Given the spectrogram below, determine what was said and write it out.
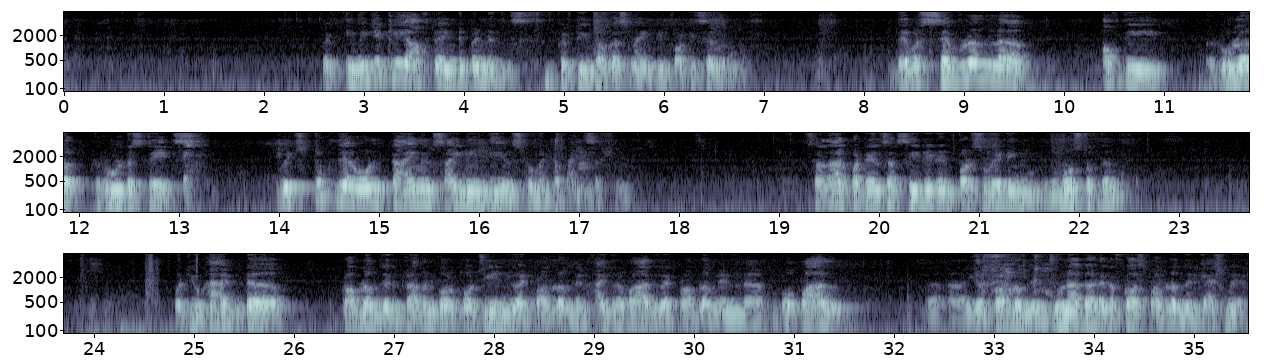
But immediately after independence, 15th August 1947, there were several uh, of the ruler ruled states which took their own time in signing the instrument of accession. Sardar Patel succeeded in persuading most of them. But you had uh, problems in Travancore, Cochin, you had problems in Hyderabad, you had problem in uh, Bhopal, uh, you had problems in Junagadh, and of course problems in Kashmir.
